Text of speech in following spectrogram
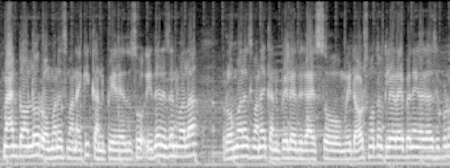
స్మాక్ డౌన్లో రోమనస్ మనకి కనిపించలేదు. సో ఇదే రీజన్ వల్ల రోమనస్ మనకి కనిపించలేదు గాయస్ సో మీ డౌట్స్ మొత్తం క్లియర్ అయిపోయినాయి కదా ఇప్పుడు.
